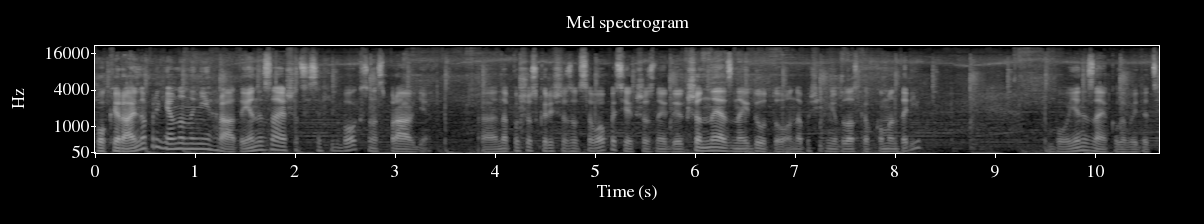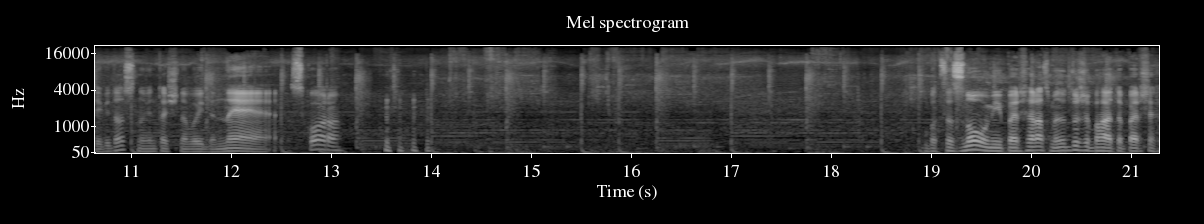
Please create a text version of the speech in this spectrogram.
Поки реально приємно на ній грати. Я не знаю, що це за хітбокс насправді. Е, Напишу скоріше за все в описі, якщо знайду. Якщо не знайду, то напишіть мені, будь ласка, в коментарі. Бо я не знаю, коли вийде цей відос, але він точно вийде не скоро. Бо це знову мій перший раз. У мене дуже багато перших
